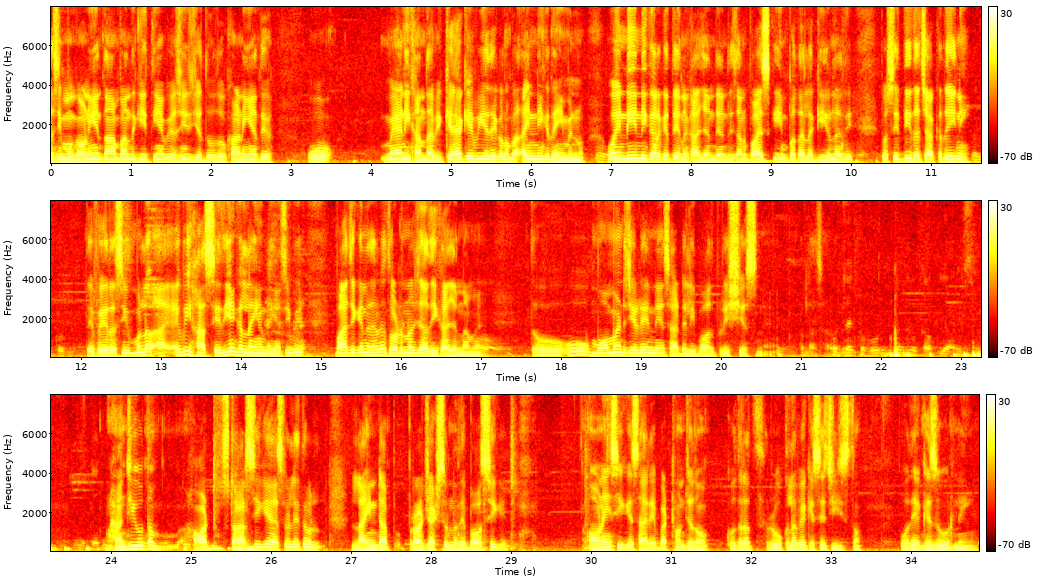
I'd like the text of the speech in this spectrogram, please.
ਅਸੀਂ ਮੰਗਾਉਣੀਆਂ ਤਾਂ ਬੰਦ ਕੀਤੀਆਂ ਵੀ ਅਸੀਂ ਜੇ ਦੋ ਦੋ ਖਾਣੀਆਂ ਤੇ ਉਹ ਮੈਂ ਨਹੀਂ ਖਾਂਦਾ ਵੀ, ਕਹਿ ਕੇ ਵੀ ਇਹਦੇ ਕੋਲੋਂ ਬਸ ਇੰਨੀ ਕੁ ਨਹੀਂ ਮੈਨੂੰ। ਉਹ ਇੰਨੀ ਇੰਨੀ ਕਰਕੇ ਤਿੰਨ ਖਾ ਜਾਂਦੇ ਹੁੰਦੇ ਸਾਨੂੰ ਬਾਅਦ ਸਕੀਮ ਪਤਾ ਲੱਗੀ ਉਹਨਾਂ ਦੀ ਉਹ ਸਿੱਧੀ ਤਾਂ ਚੱਕਦੇ ਹੀ ਨਹੀਂ। ਤੇ ਫਿਰ ਅਸੀਂ, ਮਤਲਬ ਇਹ ਵੀ ਹਾਸੇ ਦੀਆਂ ਗੱਲਾਂ ਹੀ ਹੁੰਦੀਆਂ ਸੀ ਵੀ ਬਾਅਦ 'ਚ ਕਹਿੰਦੇ ਸਾਡੇ, ਤੁਹਾਡੇ ਨਾਲ ਜ਼ਿਆਦਾ ਹੀ ਖਾ ਜਾਂਦਾ ਮੈਂ। ਤਾਂ ਉਹ ਮੂਮੈਂਟ ਜਿਹੜੇ ਨੇ ਸਾਡੇ ਲਈ ਬਹੁਤ ਪ੍ਰੀਸ਼ੀਅਸ ਨੇ। ਅੱਲਾ ਸਾਹਿਬ। ਹੋਰ ਵੀ ਕਾਫੀ ਆ ਰਹੇ ਸੀ। ਹਾਂਜੀ ਉਹ ਤਾਂ ਹੌਟ ਸਟਾਰ ਸੀਗੇ ਇਸ ਵੇਲੇ ਤੋਂ ਲਾਈਨਡ ਅਪ ਪ੍ਰੋਜੈਕਟਸ ਉਹਨਾਂ ਦੇ ਬਹੁਤ ਸੀਗੇ। ਆਉਣੇ ਸੀਗੇ ਸਾਰੇ ਬਟ ਹੁਣ ਜਦੋਂ ਕੁਦਰਤ ਰੋਕ ਲਵੇ ਕਿਸੇ ਚੀਜ਼ ਤੋਂ ਉਹਦੇ ਅੱਗੇ ਜ਼ੋਰ ਨਹੀਂ।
